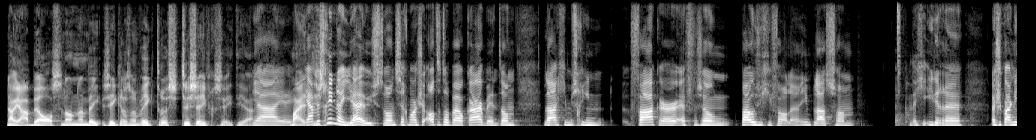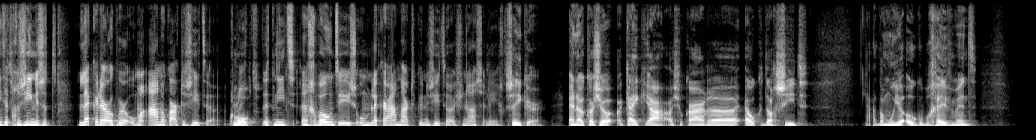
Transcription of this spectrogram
Nou ja, wel als er dan een week, zeker als een week tussen heeft gezeten, ja. Ja, ja, ja. Maar ja is- misschien dan juist. Want zeg maar, als je altijd al bij elkaar bent, dan laat je misschien vaker even zo'n pauzetje vallen. In plaats van dat je iedere... Als je elkaar niet hebt gezien, is het lekkerder ook weer om aan elkaar te zitten. Klopt. Dat het niet een gewoonte is om lekker aan haar te kunnen zitten als je naast haar ligt. Zeker. En ook als je, kijk, ja, als je elkaar eh, elke dag ziet, ja, dan moet je ook op een gegeven moment,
